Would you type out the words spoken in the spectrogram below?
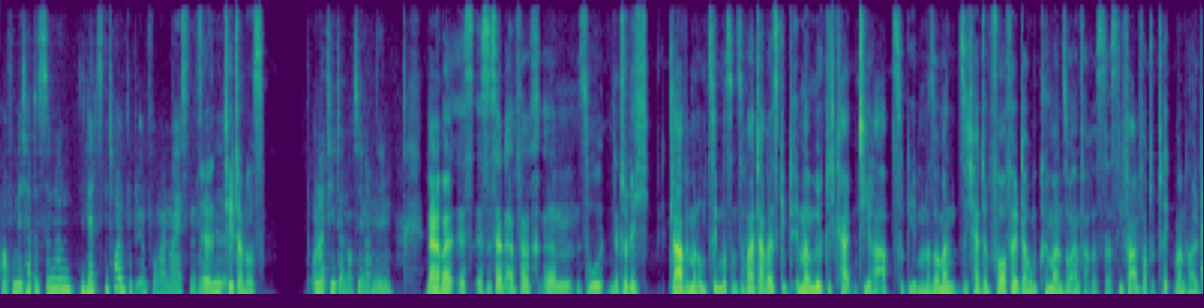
hoffentlich hattest du nur die letzten Tollwutimpfungen meistens. Äh, Tetanus. Oder Tetanus, je nachdem. Mhm. Nein, aber es, es ist halt einfach ähm, so, natürlich, klar, wenn man umziehen muss und so weiter, aber es gibt immer Möglichkeiten, Tiere abzugeben. Und da soll man sich halt im Vorfeld darum kümmern, so einfach ist das. Die Verantwortung trägt man halt.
